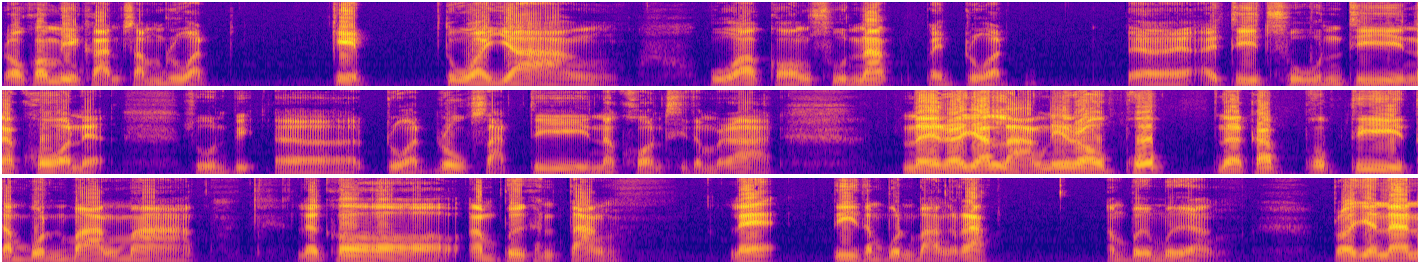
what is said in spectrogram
เราก็มีการสำรวจเก็บตัวอย่างหัวของสุนัขไปตรวจออไอ้ที่ศูนย์ที่นครเนี่ยศูนย์ตรวจโรคสัตว์ที่นครศรีธรรมราช ในระยะหลังนี้เราพบนะครับพบที่ตำบลบางมาก แล้วก็อำเภอกันตัง และที่ตำบลบางรักอำเภอเมือง เพราะฉะนั้น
